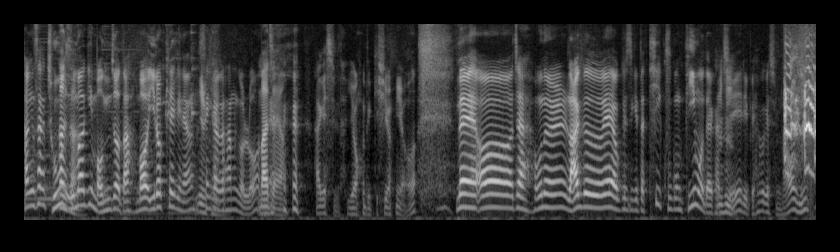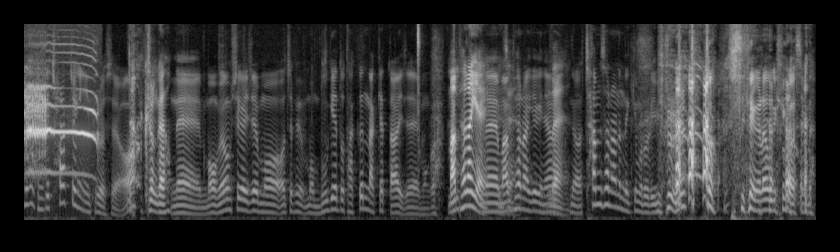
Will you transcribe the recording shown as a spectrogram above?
항상 좋은 항상. 음악이 먼저다. 뭐 이렇게 그냥 이렇게. 생각을 하는 걸로. 네. 맞아요. 알겠습니다. 영어 듣기 시험이요. 네, 어, 자 오늘 라그의 어쿠스틱 기타 T90D 모델 같이 음흠. 리뷰해 보겠습니다. 어, 인트로가 굉장히 철학적인 인트로였어요. 아, 그런가요? 네, 뭐 명엄 씨가 이제 뭐 어차피 뭐 무게도 다 끝났겠다 이제 뭔가 마음 편하게. 네, 마음 이제. 편하게 그냥 네. 어, 참선하는 느낌으로 리뷰를 진행을 하고 계신 것 같습니다.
